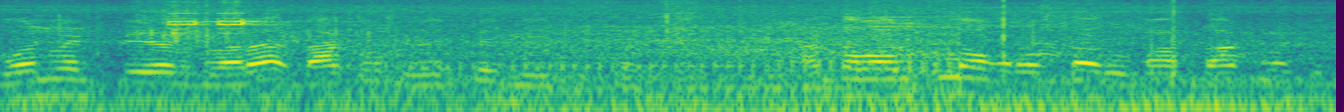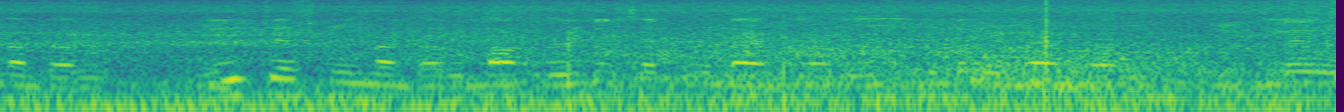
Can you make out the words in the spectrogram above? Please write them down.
గవర్నమెంట్ పీరియడ్ ద్వారా డాక్యుమెంట్ వెరిఫై చేసిస్తాం అంతవరకు ఒకరు వస్తారు మాకు డాక్యుమెంట్ ఉందంటారు రిజిస్ట్రేషన్ ఉందంటారు మాకు రెండు సెంట్లు ఉన్నాయంటారు రెండు గుంటలు ఉన్నాయంటారు మేము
